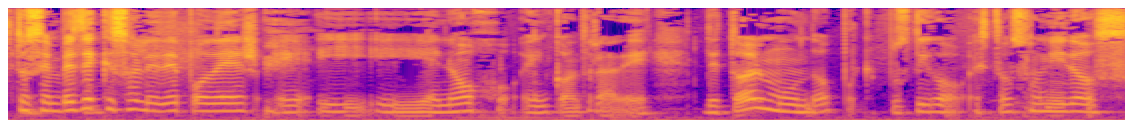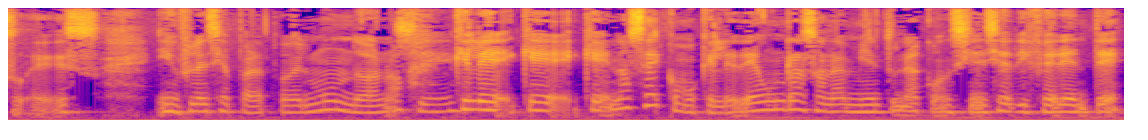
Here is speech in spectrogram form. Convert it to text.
Entonces en vez de que eso le dé poder eh, y, enojo en contra de, de todo el mundo, porque pues digo, Estados Unidos es influencia para todo el mundo, ¿no? Que, le, que, que no sé, como que le dé un razonamiento, una conciencia diferente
